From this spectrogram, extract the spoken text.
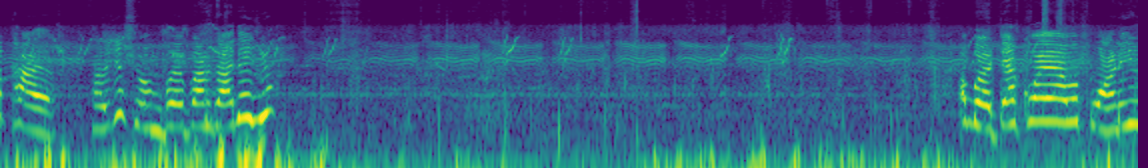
ઓ થાય. હવે જે શંભર પણ જા દેજો. આ બટા કોઈ હવે પાણી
